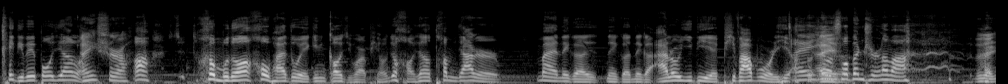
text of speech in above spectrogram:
KTV 包间了，哎，是啊，啊恨不得后排座椅给你搞几块屏，就好像他们家是卖那个那个那个 LED 批发部一样。哎，哎要说奔驰了吗？对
